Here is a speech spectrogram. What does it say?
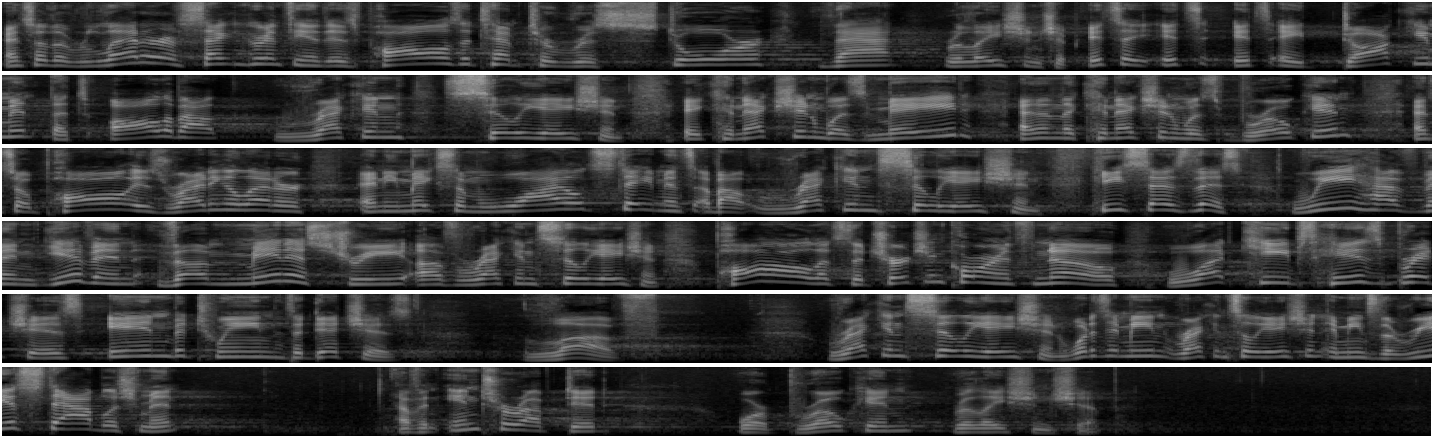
And so the letter of Second Corinthians is Paul's attempt to restore that relationship. It's a, it's, it's a document that's all about reconciliation. A connection was made, and then the connection was broken. And so Paul is writing a letter, and he makes some wild statements about reconciliation. He says this We have been given the ministry of reconciliation. Paul lets the church in Corinth know what keeps his britches in between the ditches love. Reconciliation. What does it mean, reconciliation? It means the reestablishment of an interrupted or broken relationship.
